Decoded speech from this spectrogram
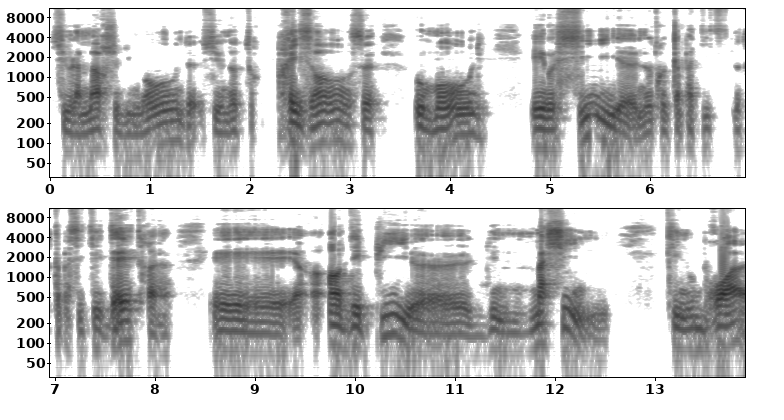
sur la marche du monde, sur notre présence au monde et aussi notre, capacité, notre capacité d'être et en dépit d'une machine qui nous broie,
